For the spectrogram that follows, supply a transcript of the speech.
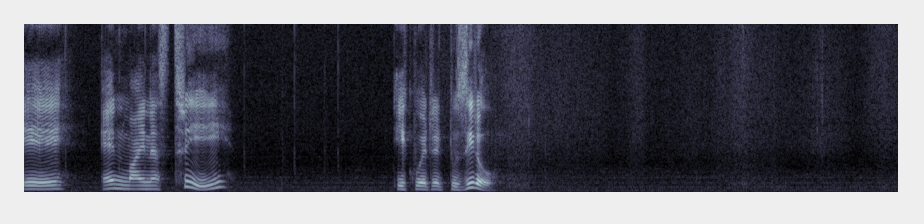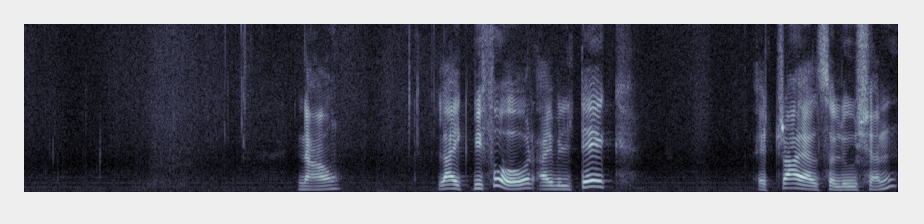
a n minus 3 equated to 0. Now, like before I will take a trial solution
